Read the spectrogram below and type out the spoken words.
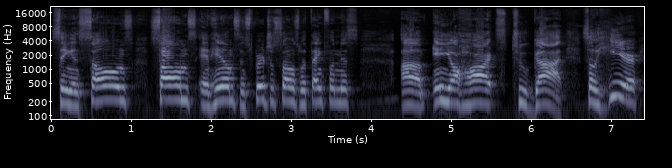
singing songs, psalms, and hymns and spiritual songs with thankfulness um, in your hearts to God. So, here,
